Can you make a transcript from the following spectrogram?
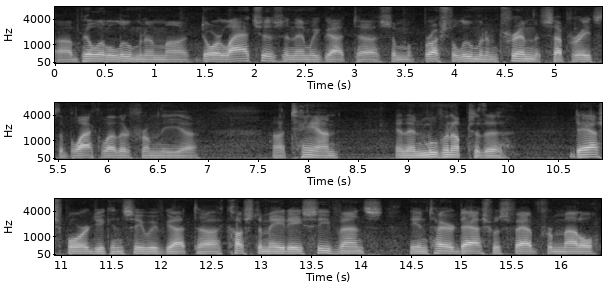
uh, billet aluminum uh, door latches, and then we've got uh, some brushed aluminum trim that separates the black leather from the uh, uh, tan. And then moving up to the dashboard, you can see we've got uh, custom-made AC vents. The entire dash was fabbed from metal.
